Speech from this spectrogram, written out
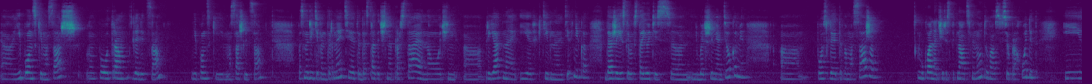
Э, японский массаж э, по утрам для лица, японский массаж лица. Посмотрите в интернете, это достаточно простая, но очень э, приятная и эффективная техника. Даже если вы встаете с небольшими отеками, после этого массажа буквально через 15 минут у вас все проходит. И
